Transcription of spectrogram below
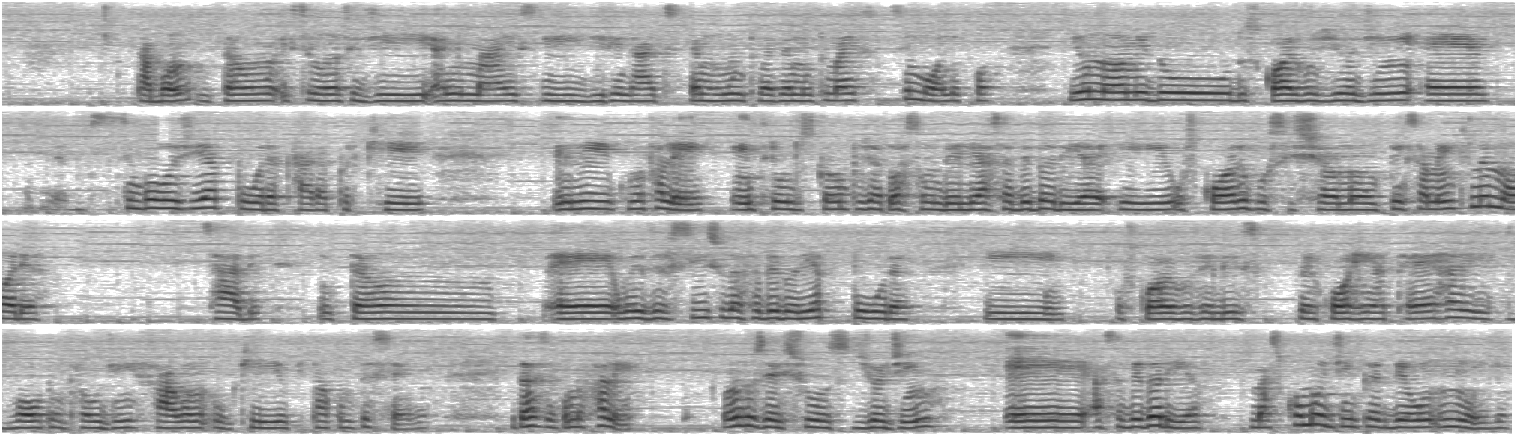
tá bom? Então esse lance de animais e divindades é muito, mas é muito mais simbólico. E o nome do, dos corvos de Odin é simbologia pura, cara, porque ele, como eu falei, entre um dos campos de atuação dele é a sabedoria e os corvos se chamam pensamento e memória, sabe? Então é um exercício da sabedoria pura e os corvos eles percorrem a Terra e voltam para Odin e falam o que o está acontecendo. Então, assim, como eu falei, um dos eixos de Odin é a sabedoria. Mas como Odin perdeu um olho,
